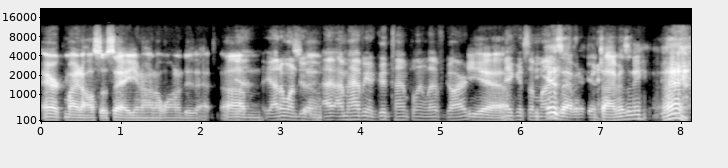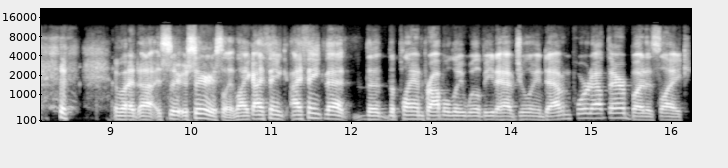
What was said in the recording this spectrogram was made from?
Ereck might also say, you know, I don't want to do that. Yeah, Um, yeah, I don't want to do so- it. I, I'm having a good time playing left guard, yeah. making some He money. is having a good time, isn't he? but uh, ser- seriously, like I think I think that the the plan probably will be to have Julian Davenport out there, but it's like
